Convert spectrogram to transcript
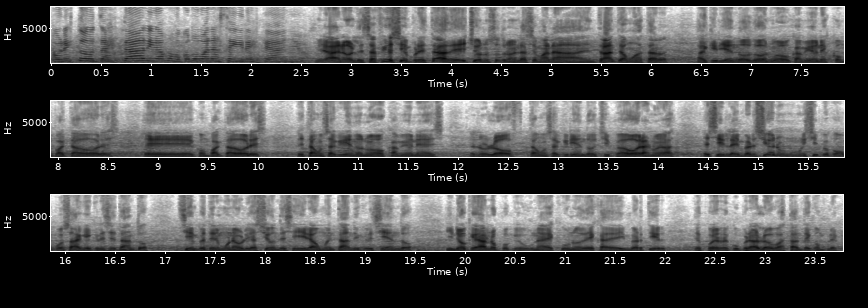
¿Con esto ya está, digamos, o cómo van a seguir este año? Mira, no, el desafío siempre está. De hecho, nosotros en la semana entrante vamos a estar adquiriendo dos nuevos camiones compactadores. Eh, compactadores. Estamos adquiriendo nuevos camiones roll-off, estamos adquiriendo chipeadoras nuevas. Es decir, la inversión en un municipio como Posada que crece tanto, siempre tenemos una obligación de seguir aumentando y creciendo y no quedarnos porque una vez que uno deja de invertir, después recuperarlo es bastante complejo.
